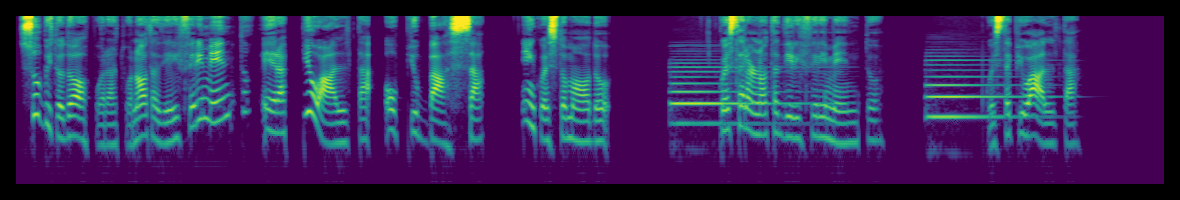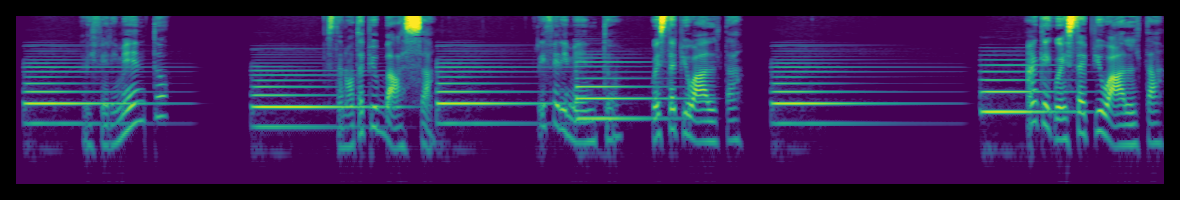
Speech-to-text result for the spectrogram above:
subito dopo la tua nota di riferimento era più alta o più bassa. In questo modo. Questa è la nota di riferimento. Questa è più alta. Riferimento. Questa nota è più bassa. Riferimento. Questa è più alta. Anche questa è più alta.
